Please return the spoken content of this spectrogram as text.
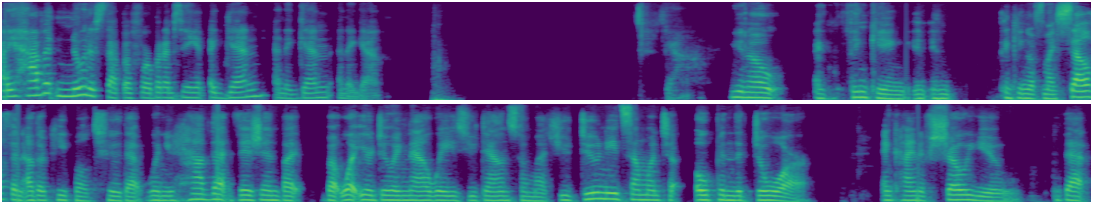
I haven't noticed that before but I'm seeing it again and again and again yeah you know I'm thinking in, in thinking of myself and other people too that when you have that vision but but what you're doing now weighs you down so much you do need someone to open the door and kind of show you that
